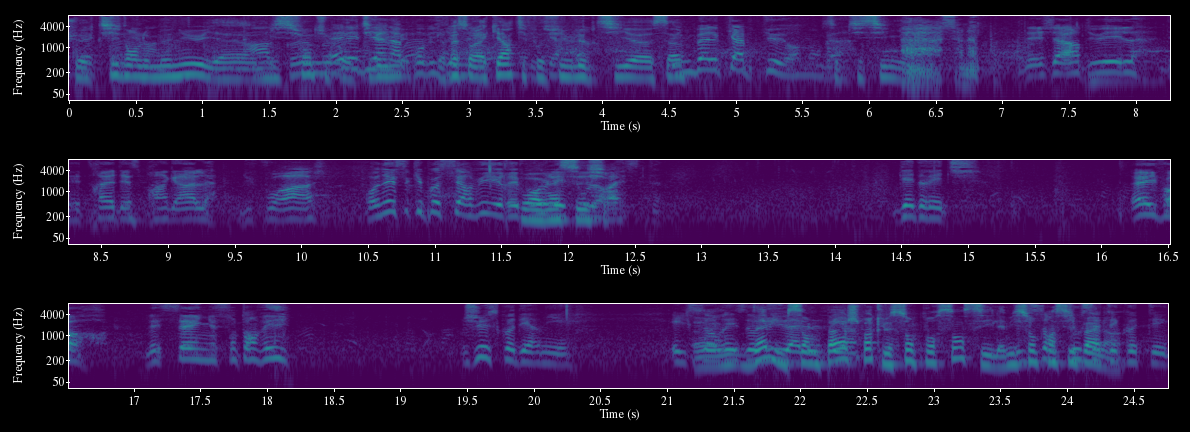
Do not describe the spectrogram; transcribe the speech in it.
tu actives dans le menu, il y a mission, tu peux activer. approvisionnée. Après sur la carte, il faut suivre le petit euh, ça, Une belle capture, mon ce petit signe. Des jarres d'huile, des traits d'espringale, du fourrage. Prenez ce qui peut servir et Pour brûlez avancer. tout le reste. Gedrich, Eivor, les saignes sont en vie jusqu'au dernier. Ils Euh, sont résolus Dal, il me semble pas, un je crois que le feu. 100% c'est la mission principale. tous à tes côtés.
